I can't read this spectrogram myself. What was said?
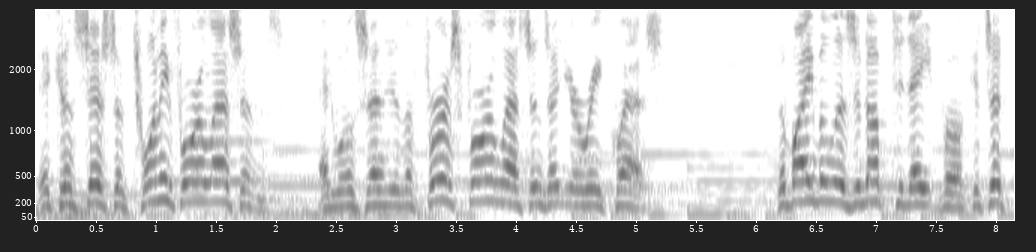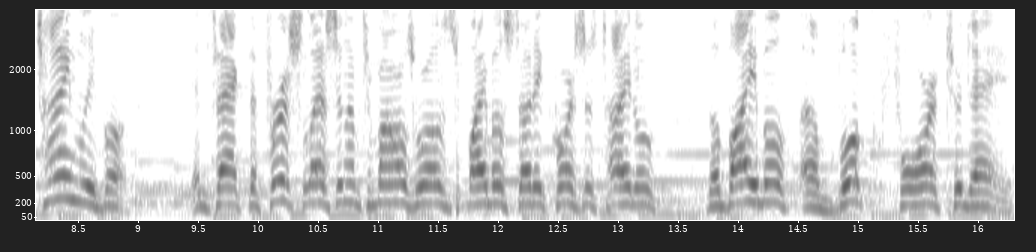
It consists of 24 lessons and will send you the first four lessons at your request. The Bible is an up to date book, it's a timely book. In fact, the first lesson of tomorrow's World's Bible Study course is titled The Bible, a Book for Today.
